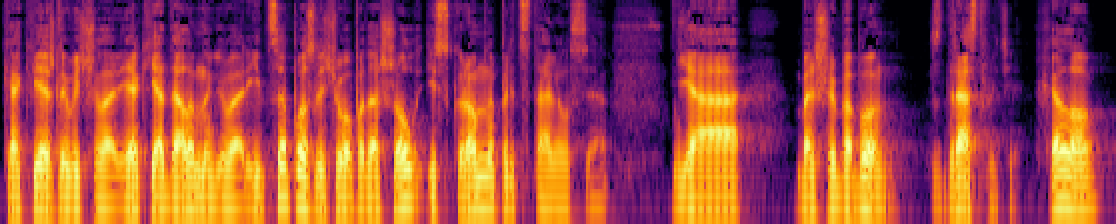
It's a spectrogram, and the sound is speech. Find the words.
Как вежливый человек, я дал им наговориться, после чего подошел и скромно представился. «Я Большой Бабон. Здравствуйте. Hello».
